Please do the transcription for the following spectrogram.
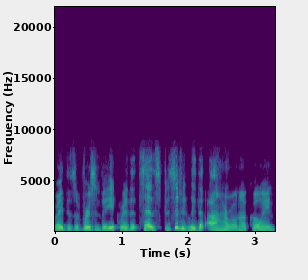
right? There's a verse in Vayikra that says specifically that Aharon HaKohen,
